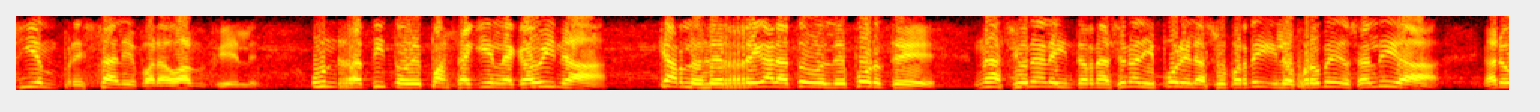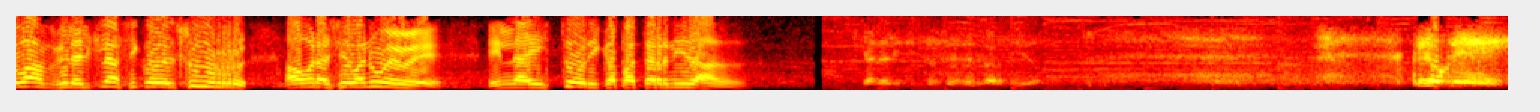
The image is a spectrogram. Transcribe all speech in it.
siempre sale para Banfield. Un ratito de paz aquí en la cabina. Carlos le regala todo el deporte nacional e internacional y pone la Superliga y los promedios al día. Ganó Banfield, el clásico del sur. Ahora lleva nueve en la histórica paternidad. ¿Qué análisis del partido? Creo que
